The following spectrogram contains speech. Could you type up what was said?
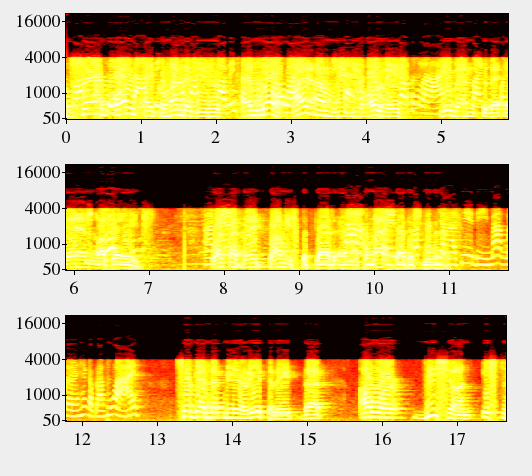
observe all I commanded you, and lo, I am with you always, even to the end of the age. What a great promise that God and a command God has เป็น given พระสัญญา us. ที่ดีมากเลยให้กับเราทั้งหลาย So again, let me reiterate that our vision is to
